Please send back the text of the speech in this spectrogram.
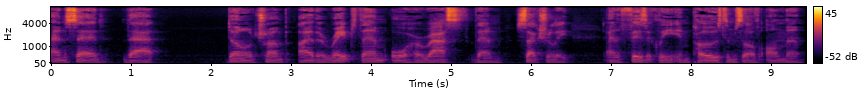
and said that Donald Trump either raped them or harassed them sexually and physically imposed himself on them.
